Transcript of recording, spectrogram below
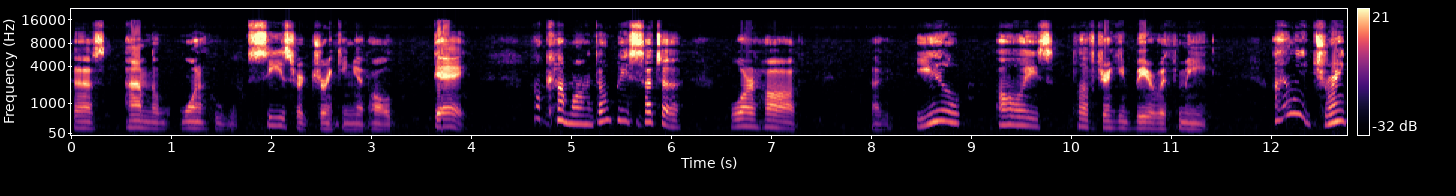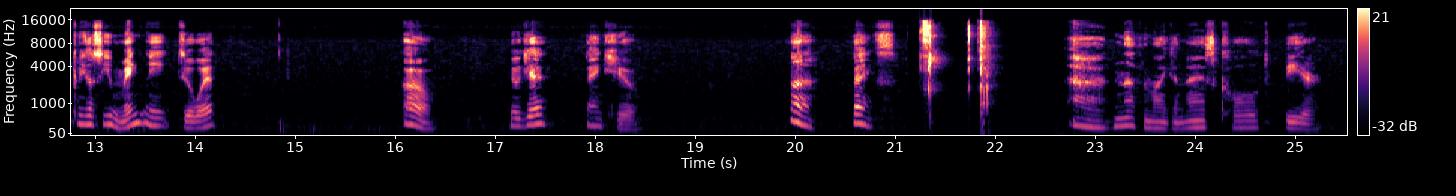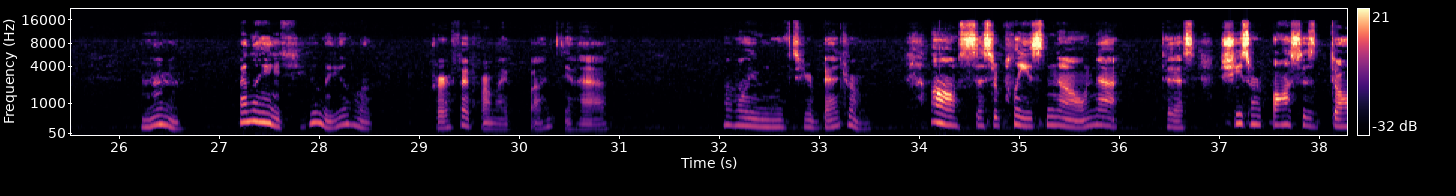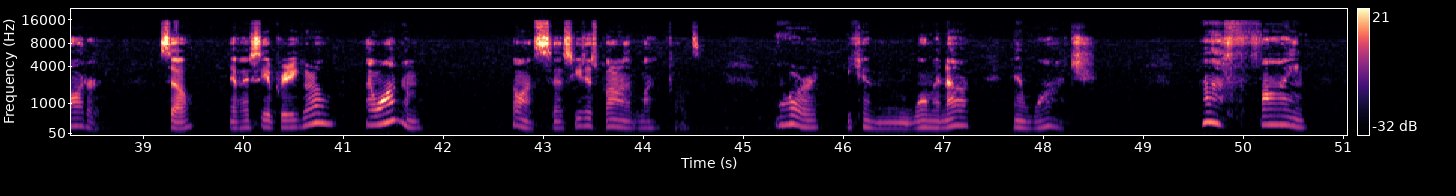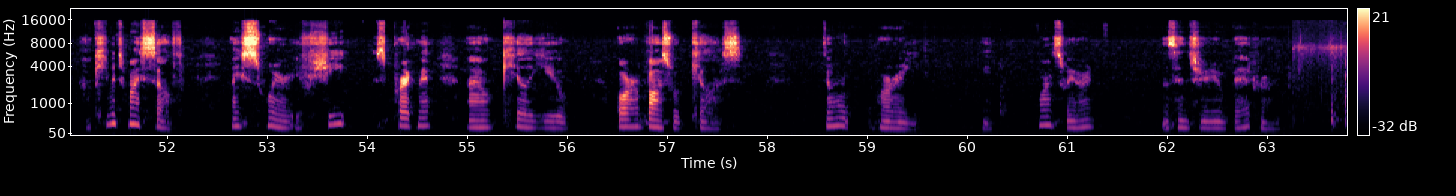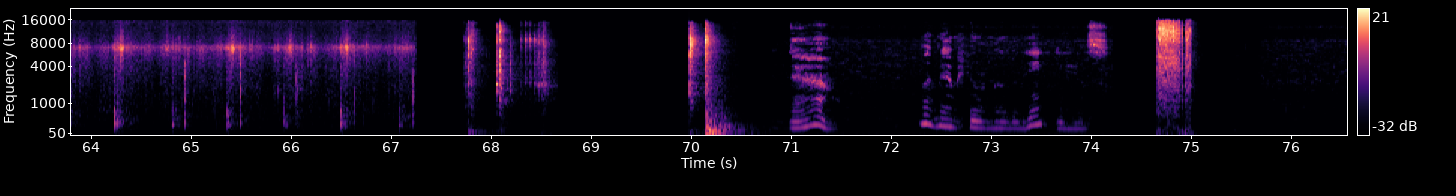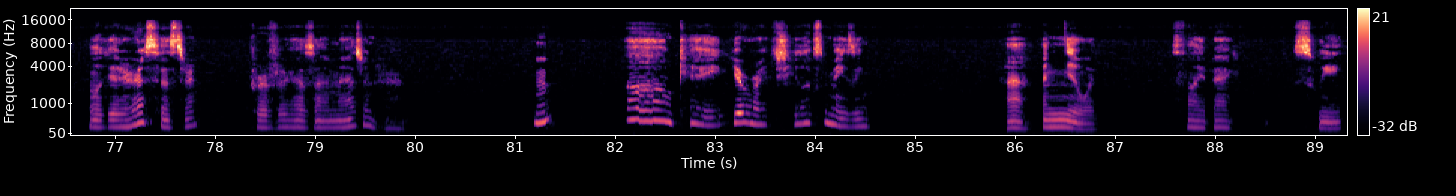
Because I'm the one who sees her drinking it all day. Oh, come on, don't be such a warthog. Uh, you always love drinking beer with me. I only drink because you make me do it. Oh, you get? Thank you. Ah, thanks. Ah, nothing like a nice cold beer. Mmm, I look you. You look perfect for my bud to have. I'll probably move to your bedroom. Oh, sister, please, no, not this. She's our boss's daughter. So, if I see a pretty girl, I want him. Come on, sis, you just put on the blindfolds. Or you can woman up and watch. Ah, fine. I'll keep it to myself. I swear, if she is pregnant, I'll kill you. Or our boss will kill us. Don't worry. Come on, sweetheart. Let's enter your bedroom. Now, let me have you another neatness. Look at her, sister. Perfect as I imagined her. Hmm? Okay, you're right. She looks amazing. Huh, I knew it. Slide back, sweet.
